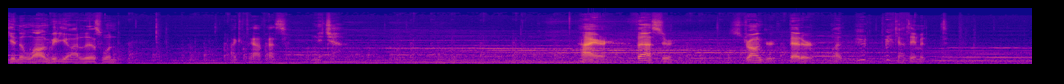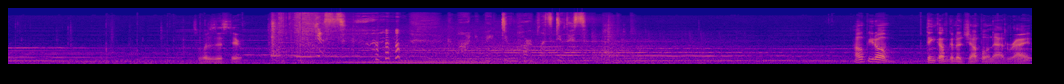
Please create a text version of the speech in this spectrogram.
getting a long video out of this one. I can fly faster. Ninja. Higher, faster, stronger, better. What? God damn it. What does this do? Yes! Come on, you big doom harp. Let's do this. I hope you don't think I'm gonna jump on that, right?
